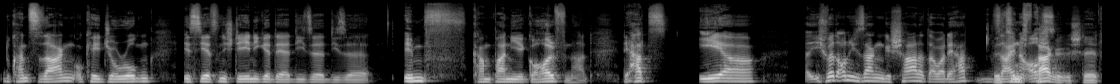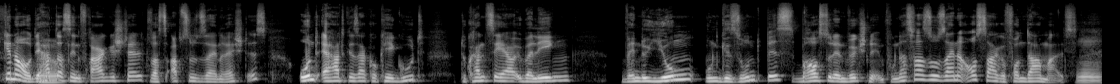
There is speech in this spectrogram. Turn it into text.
du kannst sagen, okay, Joe Rogan ist jetzt nicht derjenige, der diese, diese Impfkampagne geholfen hat. Der hat's eher ich würde auch nicht sagen geschadet, aber der hat Willst seine in Frage Aus gestellt. Genau, der ja. hat das in Frage gestellt, was absolut sein Recht ist. Und er hat gesagt, okay, gut, du kannst dir ja überlegen, wenn du jung und gesund bist, brauchst du denn wirklich eine Impfung? Das war so seine Aussage von damals. Mhm.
